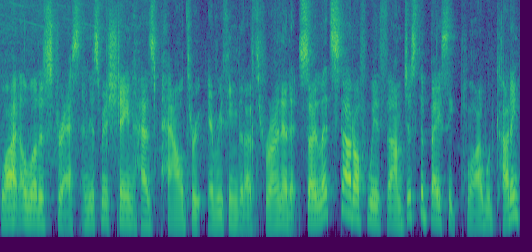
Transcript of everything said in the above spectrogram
quite a lot of stress and this machine has powered through everything that I've thrown at it. So let's start off with um, just the basic plywood cutting.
